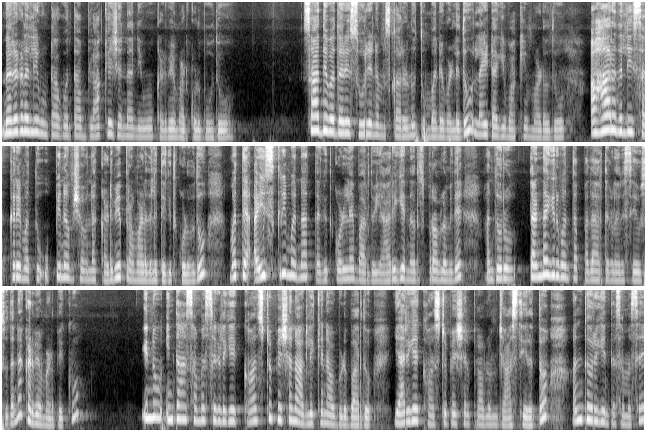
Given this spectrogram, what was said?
ನರಗಳಲ್ಲಿ ಉಂಟಾಗುವಂಥ ಬ್ಲಾಕೇಜನ್ನು ನೀವು ಕಡಿಮೆ ಮಾಡ್ಕೊಳ್ಬೋದು. ಸಾಧ್ಯವಾದರೆ ಸೂರ್ಯ ನಮಸ್ಕಾರವೂ ತುಂಬಾ ಒಳ್ಳೆಯದು. ಲೈಟಾಗಿ ವಾಕಿಂಗ್ ಮಾಡೋದು, ಆಹಾರದಲ್ಲಿ ಸಕ್ಕರೆ ಮತ್ತು ಉಪ್ಪಿನ ಅಂಶವನ್ನು ಕಡಿಮೆ ಪ್ರಮಾಣದಲ್ಲಿ ತೆಗೆದುಕೊಳ್ಳುವುದು ಮತ್ತು ಐಸ್ ಕ್ರೀಮನ್ನು ತೆಗೆದುಕೊಳ್ಳಲೇಬಾರ್ದು ಯಾರಿಗೆ ನರ್ಸ್ ಪ್ರಾಬ್ಲಮ್ ಇದೆ, ಅಂಥವರು ತಣ್ಣಗಿರುವಂಥ ಪದಾರ್ಥಗಳನ್ನು ಸೇವಿಸೋದನ್ನು ಕಡಿಮೆ ಮಾಡಬೇಕು. ಇನ್ನು ಇಂತಹ ಸಮಸ್ಯೆಗಳಿಗೆ ಕಾನ್ಸ್ಟಿಪೇಷನ್ ಆಗಲಿಕ್ಕೆ ನಾವು ಬಿಡಬಾರ್ದು. ಯಾರಿಗೆ ಕಾನ್ಸ್ಟಿಪೇಷನ್ ಪ್ರಾಬ್ಲಮ್ ಜಾಸ್ತಿ ಇರುತ್ತೋ ಅಂಥವರಿಗೆ ಇಂಥ ಸಮಸ್ಯೆ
